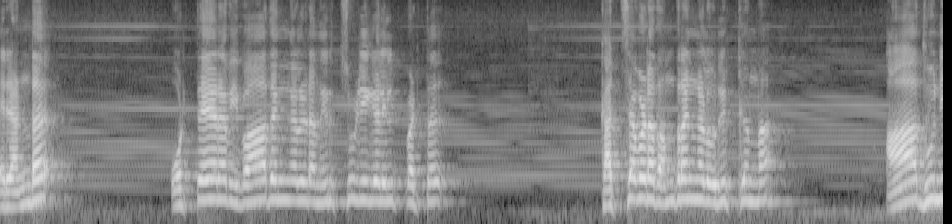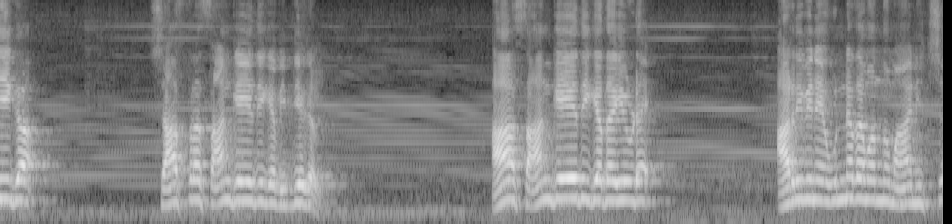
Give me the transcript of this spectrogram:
രണ്ട് ഒട്ടേറെ വിവാദങ്ങളുടെ നിർച്ചുഴികളിൽപ്പെട്ട് കച്ചവട തന്ത്രങ്ങൾ ഒരുക്കുന്ന ആധുനിക ശാസ്ത്ര സാങ്കേതിക വിദ്യകൾ. ആ സാങ്കേതികതയുടെ അറിവിനെ ഉന്നതമെന്ന് മാനിച്ച്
